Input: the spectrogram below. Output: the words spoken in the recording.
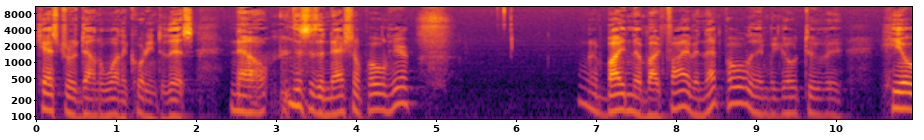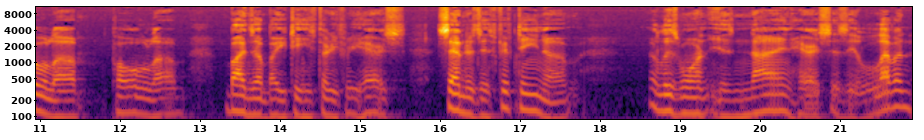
Castro is down to 1, according to this. Now, this is a national poll here. Biden uh, by five in that poll, and then we go to the Hill uh, poll. Uh, Biden's up by 18. He's 33. Harris Sanders is 15. Uh, Liz Warren is 9. Harris is 11.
